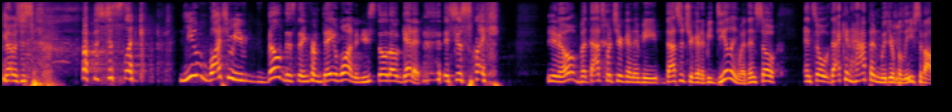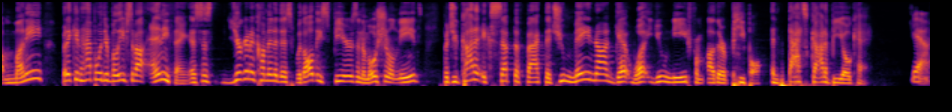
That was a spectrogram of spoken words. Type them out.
And I was just, I was just like, you've watched me build this thing from day one, and you still don't get it. It's just like, you know, but that's what you're going to be. That's what you're going to be dealing with, and so. And so that can happen with your beliefs about money, but it can happen with your beliefs about anything. It's just you're going to come into this with all these fears and emotional needs, but you got to accept the fact that you may not get what you need from other people. And that's got to be okay. Yeah.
